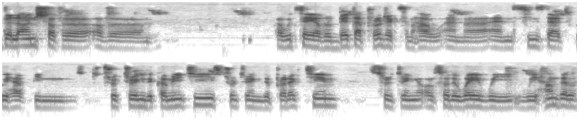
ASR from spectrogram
the launch of a, of a, I would say, of a beta project somehow. And, uh, and since that, we have been structuring the community, structuring the product team, structuring also the way we, we handle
